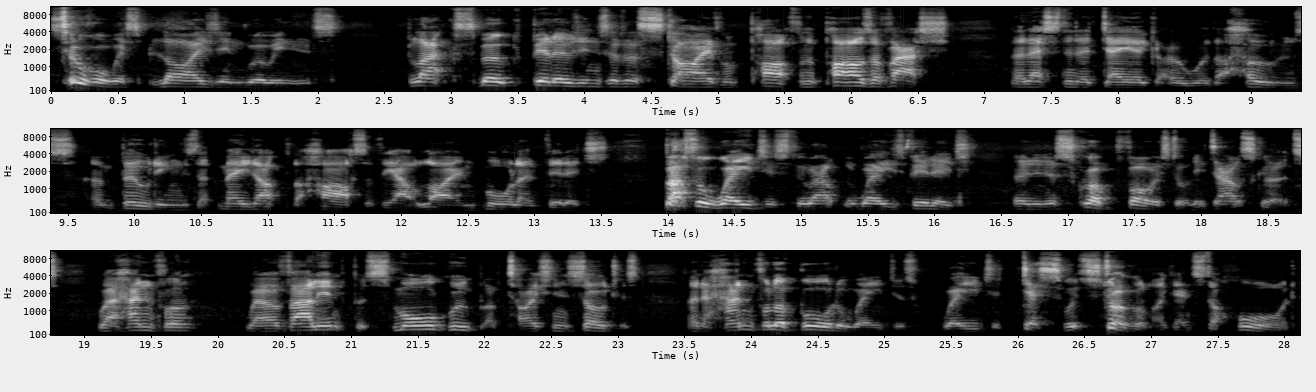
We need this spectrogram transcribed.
Silver Wisp lies in ruins. Black smoke billows into the sky from, part, from the piles of ash that less than a day ago were the homes and buildings that made up the heart of the outlying moorland village. Battle wages throughout the Ways village and in a scrub forest on its outskirts, where a handful, where a valiant but small group of Tyson soldiers and a handful of border rangers wage a desperate struggle against a horde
